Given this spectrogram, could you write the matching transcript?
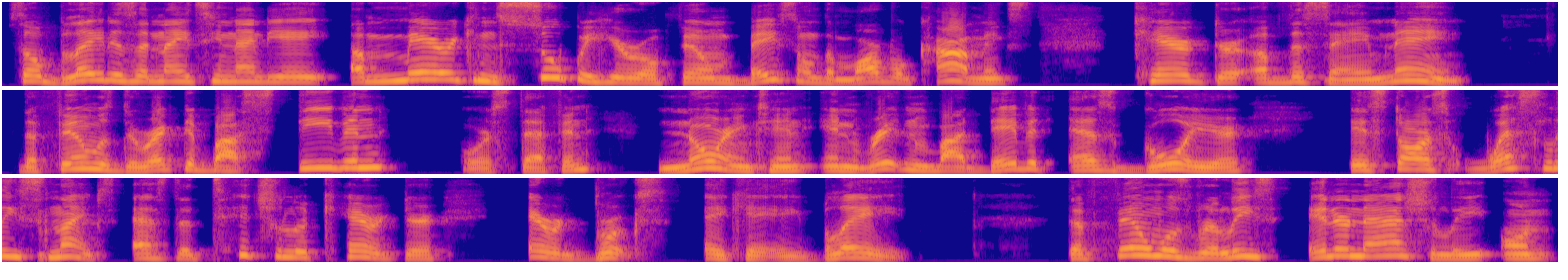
So Blade is a 1998 American superhero film based on the Marvel Comics character of the same name. The film was directed by Stephen or Stephen Norrington and written by David S. Goyer. It stars Wesley Snipes as the titular character, Eric Brooks, aka Blade. The film was released internationally on.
